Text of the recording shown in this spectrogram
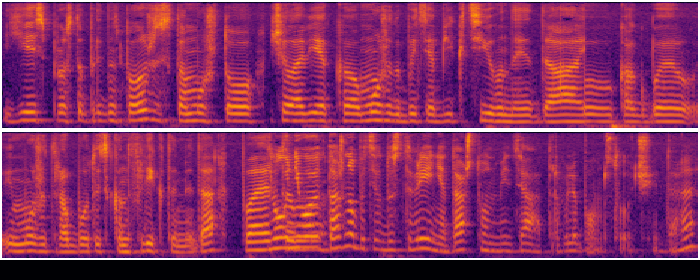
есть просто предрасположенность к тому, что человек может быть объективный, да, как бы и может работать с конфликтами, да. Поэтому... Но у него должно быть удостоверение, да, что он медиатор в любом случае, да?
